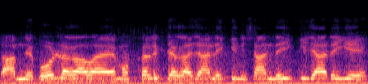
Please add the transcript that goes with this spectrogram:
सामने बोर्ड लगा हुआ है, मुख्तलिफ़ जगह जाने की निशानदेही की जा रही है।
